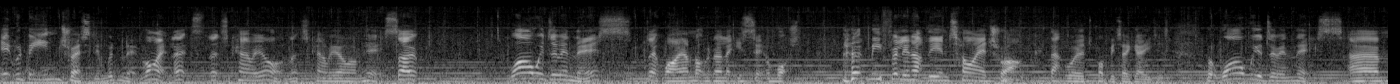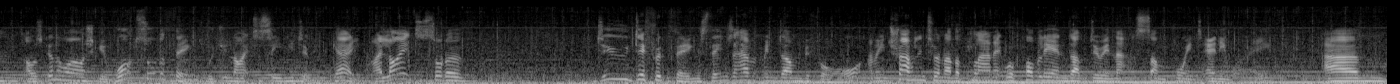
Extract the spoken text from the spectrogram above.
it would be interesting, wouldn't it? Right, let's let's carry on. Let's carry on here. So, while we're doing this, don't worry, I'm not going to let you sit and watch me filling up the entire truck. That would probably take ages. But while we're doing this, um, I was going to ask you, what sort of things would you like to see me do in the game? I like to sort of do different things, things that haven't been done before. I mean, travelling to another planet, we'll probably end up doing that at some point anyway. Um,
